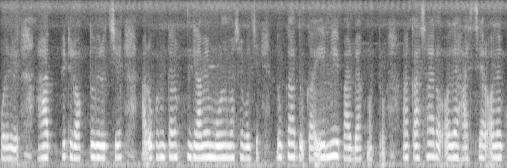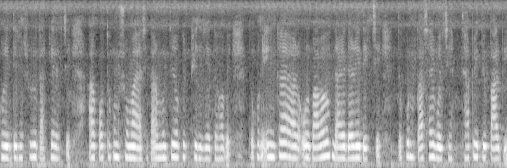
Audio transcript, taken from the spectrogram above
পড়ে দেবে হাত ফেটে রক্ত বেরোচ্ছে আর ওখানকার গ্রামের মোড়ল মশাই বলছে দুগ্গা দুগ্গা এ মেয়ে পারবে একমাত্র। আর কাঁসা আর অজয় হাসছে আর অজয় ঘড়ির দিকে শুধু তাকিয়ে রাখছে আর কতক্ষণ সময় আছে, তার মধ্যে ওকে ফিরে যেতে হবে। তখন ইনকা আর ওর বাবাও দাঁড়িয়ে দাঁড়িয়ে দেখছে। তখন কাঁসাই বলছে ঝাঁপি তুই পারবি।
